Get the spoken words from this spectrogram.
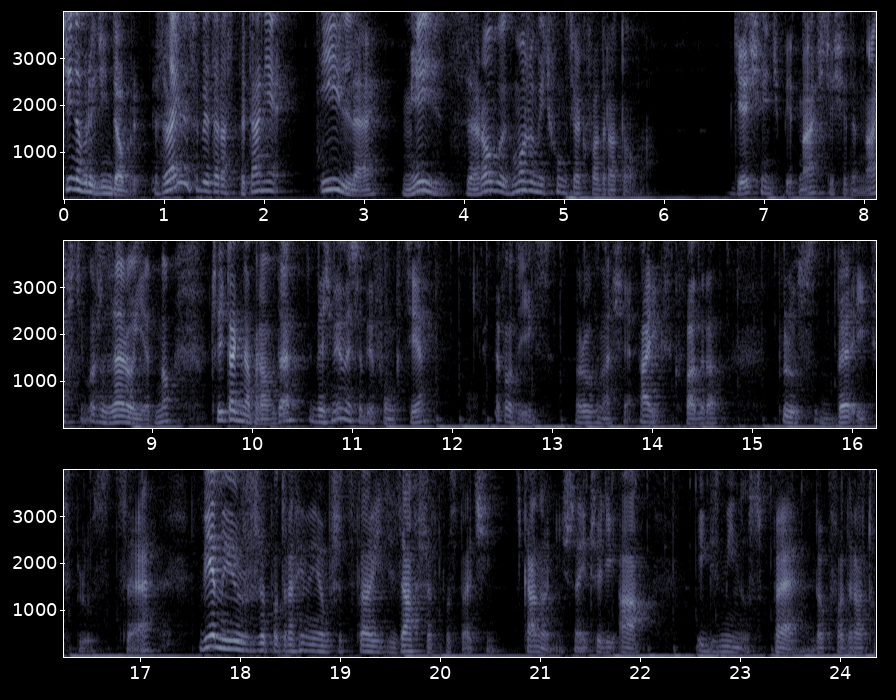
Dzień dobry, dzień dobry. Zadajmy sobie teraz pytanie, ile miejsc zerowych może mieć funkcja kwadratowa? 10, 15, 17, może 0, 1. Czyli tak naprawdę weźmiemy sobie funkcję f od x równa się ax kwadrat plus bx plus c. Wiemy już, że potrafimy ją przedstawić zawsze w postaci kanonicznej, czyli a x minus p do kwadratu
